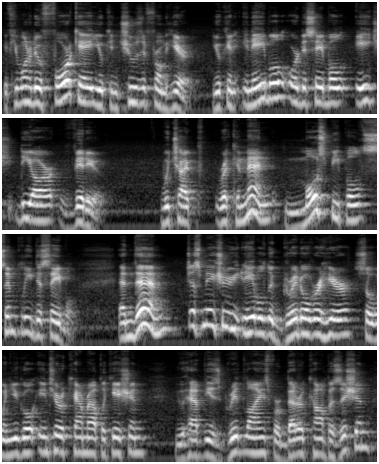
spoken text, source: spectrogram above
If you want to do 4K, you can choose it from here. You can enable or disable HDR video, which I recommend most people simply disable. And then just make sure you enable the grid over here. So when you go into your camera application, you have these grid lines for better composition,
